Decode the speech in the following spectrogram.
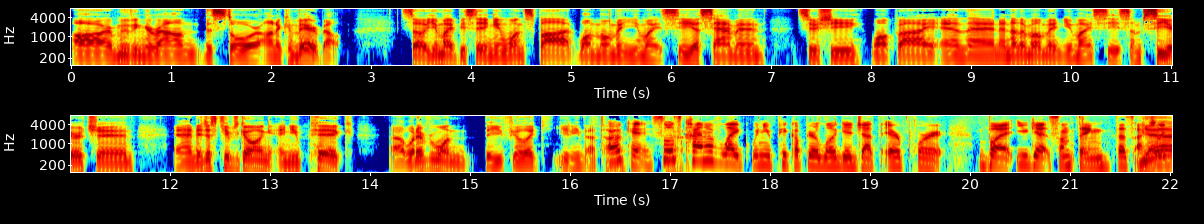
are moving around the store on a conveyor belt. So you might be sitting in one spot, one moment you might see a salmon sushi walk by, and then another moment you might see some sea urchin, and it just keeps going, and you pick uh, whatever one that you feel like eating that time. Okay, so it's kind of like when you pick up your luggage at the airport, but you get something that's actually yeah,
